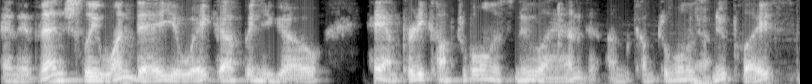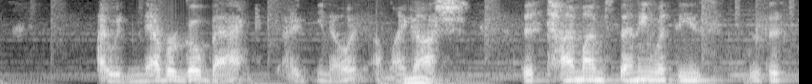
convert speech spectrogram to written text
and eventually one day you wake up and you go, "Hey, I'm pretty comfortable in this new land. I'm comfortable in this new place." I would never go back. I, you know, I'm like, mm. gosh, this time I'm spending with these, with this,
